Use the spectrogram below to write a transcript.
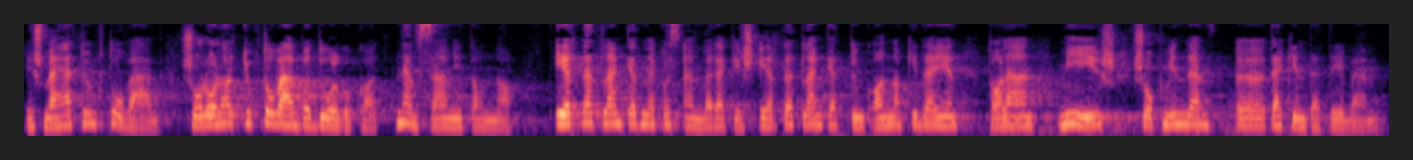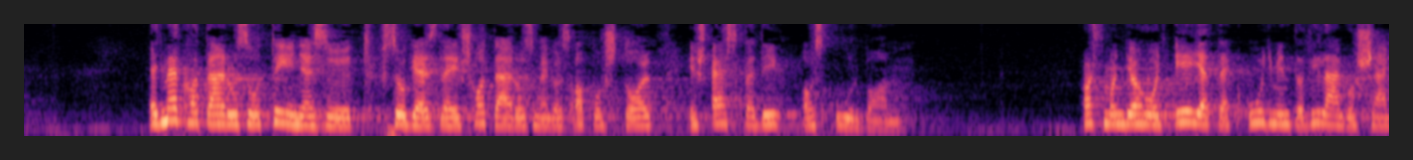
És mehetünk tovább, sorolhatjuk tovább a dolgokat, nem számít annak. Értetlenkednek az emberek, és értetlenkedtünk annak idején, talán mi is sok minden ö, tekintetében. Egy meghatározó tényezőt szögez le és határoz meg az apostol, és ez pedig az Úrban. Azt mondja, hogy éljetek úgy, mint a világosság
